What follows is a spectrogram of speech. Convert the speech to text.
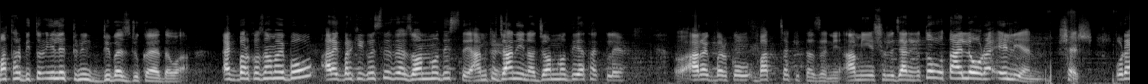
মাথার ভিতর ইলেকট্রনিক ডিভাইস ঢুকায় দেওয়া। একবার কো জামাই বউ আরেকবার কি কইছে যে জন্ম দিচ্ছে আমি তো জানি না জন্ম দিয়ে থাকলে। আরেকবার কো বাচ্চা কি তা জানি, আমি আসলে জানি না। তো তাইলে ওরা এলিয়ান শেষ। ওরা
